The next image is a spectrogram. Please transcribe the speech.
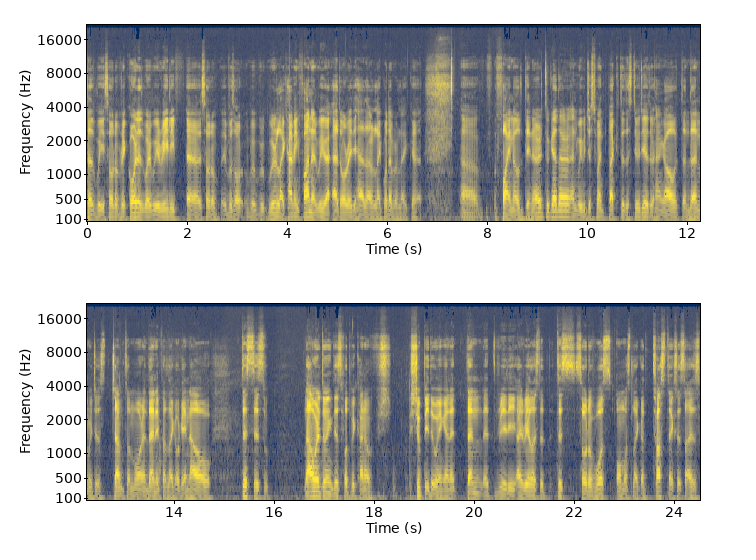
that we sort of recorded where we really uh, sort of it was we, we we were like having fun and we had already had our like whatever like uh, final dinner together and we just went back to the studio to hang out and then we just jammed some more and then it felt like okay now this is now we're doing this what we kind of sh- should be doing and it then it really i realized that this sort of was almost like a trust exercise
